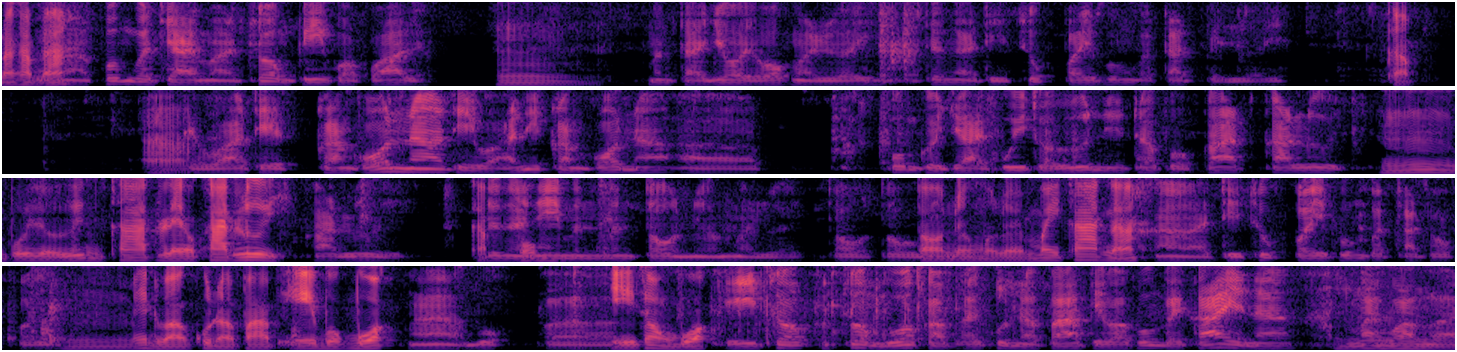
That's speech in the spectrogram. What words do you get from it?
นะครับนะอ่าพุ่มกระจายมาช่วงปีกว่าๆเลยอืมมันตายย่อยออกมาเรื่อยถึงไอ้ที่ซุกไปพุ่มก็ตัดไปเรื่อยกับอ่าแต่ว่าที่กลางก้นนะที่ว่าอันนี้กลางก้นนะอ่าผมเคยจ่ายคุยตัวอื่นนี่ถ้าพอคาดคาดเลยอืมปุ๋ยตัวอื่นคาดแล้วคาดเลยคาดเลย กับซึ่งผอันมนี้มันมันต่อเนื่องมาเลยต่อต่อตอนหนึ่งมาเลยไม่คาดนะอ่าที่ชุกไปผมก็ตัดออกไปอืมเห็นว่าคุณภาพ A บวกบวกอ่าบวกเอ่อ A สองบวกที่ชอบชอบบวกกับไอ้คุณภาพที่ว่าผมไปใกล้นะอืมหมายความว่า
